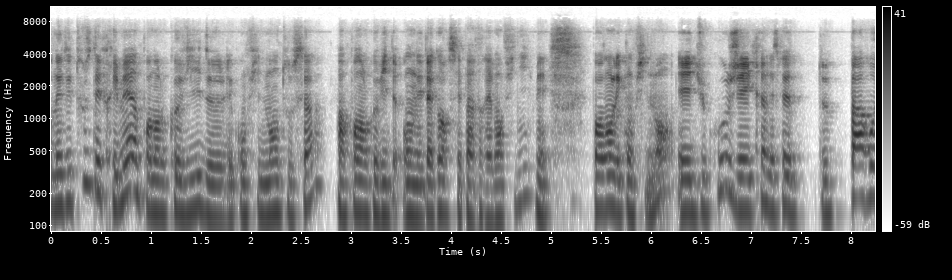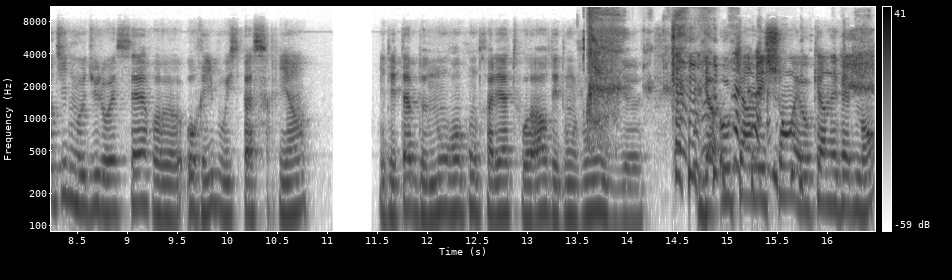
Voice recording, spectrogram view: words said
on était tous déprimés hein, pendant le Covid, euh, les confinements, tout ça. Enfin, pendant le Covid, on est d'accord, c'est pas vraiment fini, mais pendant les confinements. Et du coup, j'ai écrit une espèce de parodie de module OSR euh, horrible où il se passe rien. Il y a des tables de non-rencontres aléatoires, des donjons où il n'y a aucun méchant et aucun événement.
